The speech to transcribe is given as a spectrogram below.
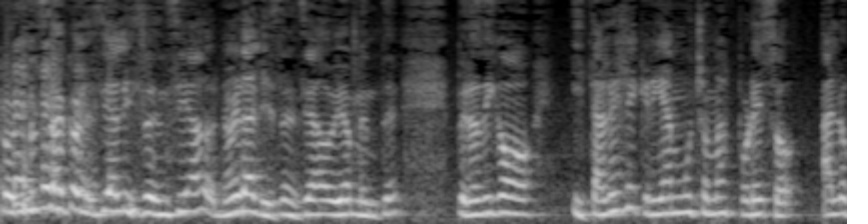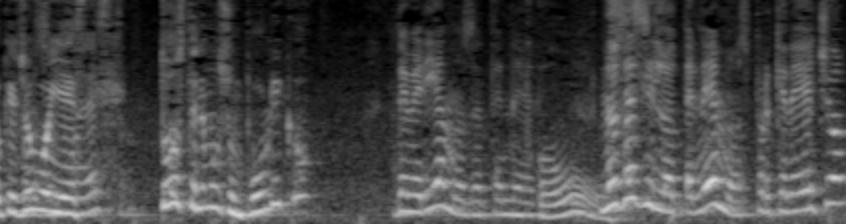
con un saco le decía licenciado, no era licenciado obviamente, pero digo, y tal vez le querían mucho más por eso. A lo que yo Por voy es, todos tenemos un público. Deberíamos de tener. Oh. No sé si lo tenemos, porque de hecho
